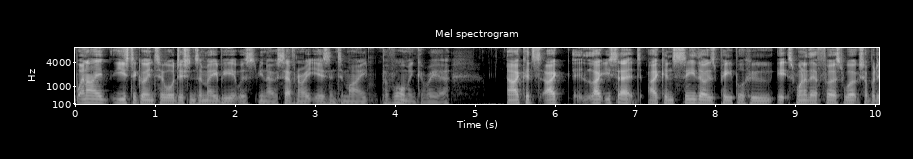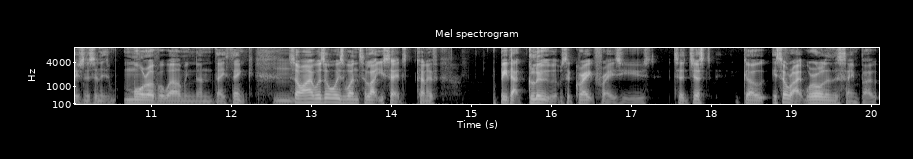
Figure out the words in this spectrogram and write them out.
when I used to go into auditions, and maybe it was you know seven or eight years into my performing career, I could I like you said, I can see those people who it's one of their first workshop auditions, and it's more overwhelming than they think. Mm. So I was always one to, like you said, kind of be that glue. It was a great phrase you used to just go. It's all right. We're all in the same boat.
